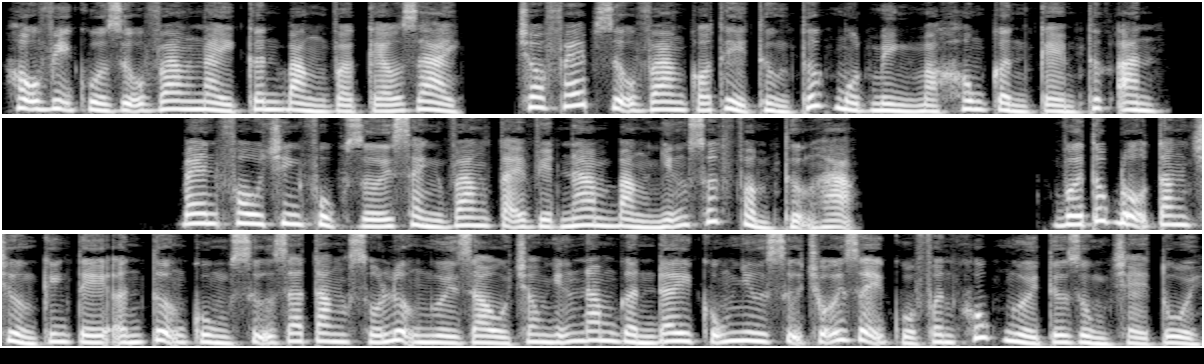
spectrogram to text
Hậu vị của rượu vang này cân bằng và kéo dài, cho phép rượu vang có thể thưởng thức một mình mà không cần kèm thức ăn. Benfow chinh phục giới sành vang tại Việt Nam bằng những xuất phẩm thượng hạng. Với tốc độ tăng trưởng kinh tế ấn tượng cùng sự gia tăng số lượng người giàu trong những năm gần đây cũng như sự trỗi dậy của phân khúc người tiêu dùng trẻ tuổi,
